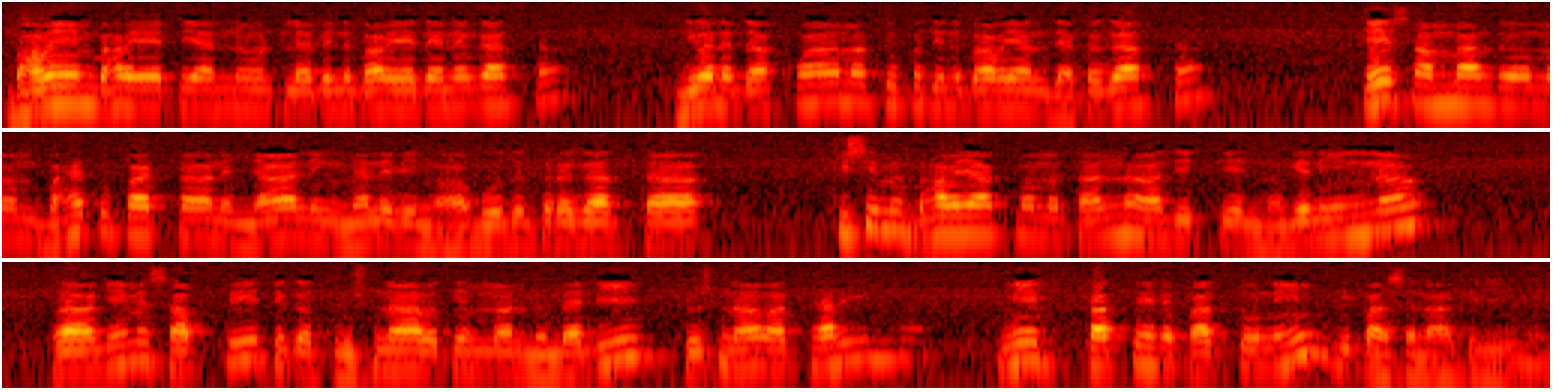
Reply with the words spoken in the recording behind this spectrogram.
භවයෙන් භවයට යන්න උන්ට ලැබෙන භවය දැනගත්තා නිවන දක්වාමත් උපදින භවයන් දැකගත්තා ඒ සම්බන්ධව මම බහතුපට්ඨාන ඥානින් මනවින් අවබෝධ කරගත්තා කිසිම භවයක් මම තණ්හා ආදිත්‍යයෙන් නොගෙන ඉන්නා. එවාගෙම සප්පීතික තෘෂ්ණාවකින් මම නොමැදී තෘෂ්ණාව අත්හැරින්න. මේ தත්ත්වයටපත් උනේ විපස්සනා කිරීමෙන්.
